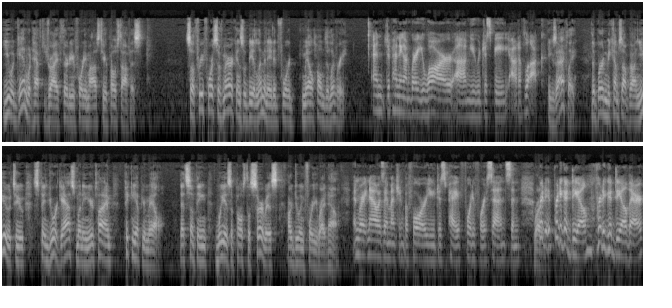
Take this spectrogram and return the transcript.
you again would have to drive 30 or 40 miles to your post office. So three-fourths of Americans would be eliminated for mail home delivery. And depending on where you are, um, you would just be out of luck. Exactly. The burden becomes up on you to spend your gas money and your time picking up your mail. That's something we as a postal service are doing for you right now. And right now, as I mentioned before, you just pay 44 cents, and Right. pretty, pretty good deal. Pretty good deal there.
